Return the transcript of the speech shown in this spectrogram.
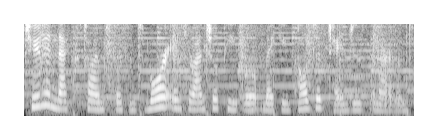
Tune in next time to listen to more influential people making positive changes in Ireland.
